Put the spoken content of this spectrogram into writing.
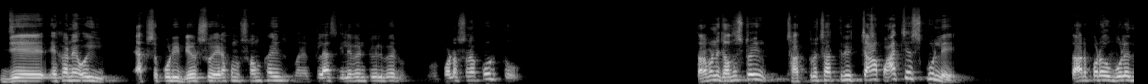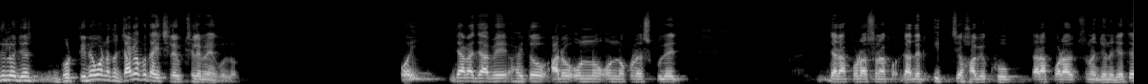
যে এখানে ওই একশো কুড়ি, দেড়শো এরকম সংখ্যায় মানে ক্লাস ইলেভেন টুয়েলভের পড়াশোনা করতো। তার মানে যথেষ্টই ছাত্রছাত্রীর চাপ আছে স্কুলে তারপরেও বলে দিল যে, ভর্তি নেব না তো যাবে কোথায় ছেলে ছেলে মেয়েগুলো? ওই যারা যাবে, হয়তো আরও অন্য অন্য কোনো স্কুলে যারা পড়াশোনা যাদের ইচ্ছে হবে খুব, তারা পড়াশোনার জন্য যেতে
